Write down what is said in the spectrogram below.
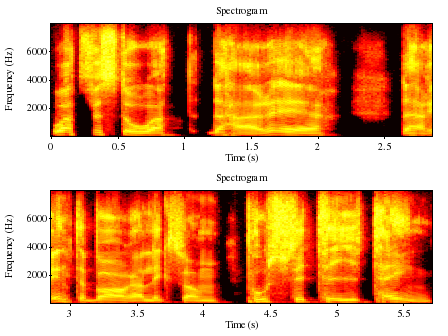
och att förstå att det här är det här är inte bara liksom positivt tänk,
